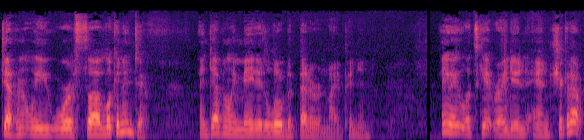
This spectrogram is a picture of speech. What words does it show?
definitely worth uh, looking into, and definitely made it a little bit better in my opinion. Anyway, let's get right in and check it out.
